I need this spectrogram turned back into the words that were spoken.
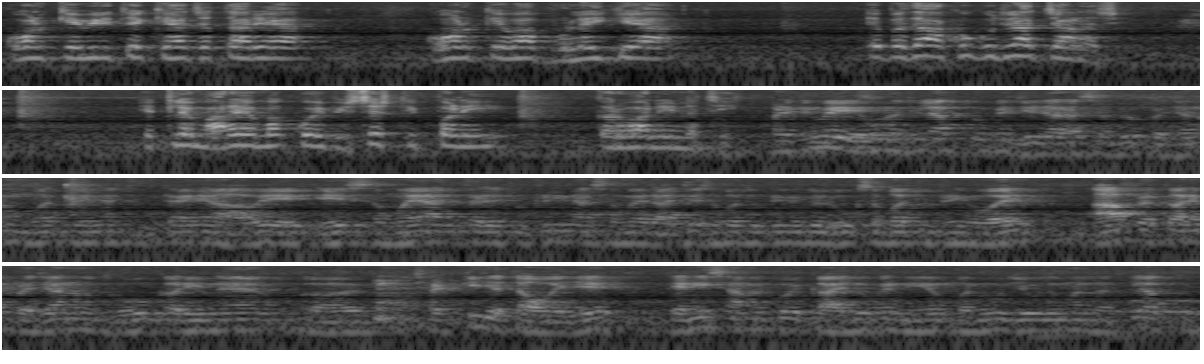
કોણ કેવી રીતે ક્યાં જતા રહ્યા? કોણ કેવા ભૂલાઈ ગયા? એ બધા આખું ગુજરાત જાણે છે. એટલે મારે એમાં કોઈ વિશેષ ટિપ્પણી કરવાની નથી. પણ નીતિનભાઈ એવું નથી લાગતું કે જે ધારાસભ્યો પ્રજાનો મત લઈને ચૂંટાઈને આવે એ સમયાંતરે ચૂંટણીના સમય રાજ્યસભા ચૂંટણી કે લોકસભા ચૂંટણી હોય આ પ્રકારે પ્રજાનો દ્રોહ કરીને છટકી જતા હોય છે તેની સામે કોઈ કાયદો કે નિયમ બનવું જેવું તમને નથી લાગતું?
